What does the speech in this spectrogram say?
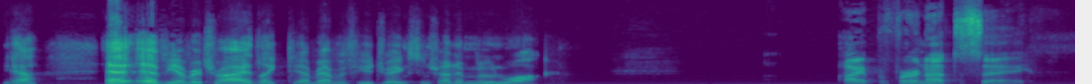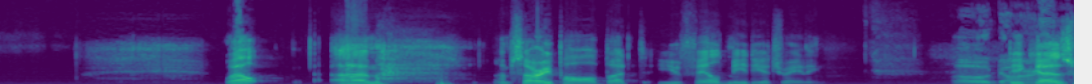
Yeah. Have you ever tried, like, do you ever have a few drinks and try to moonwalk? I prefer not to say. Well, um, I'm sorry, Paul, but you failed media training. Oh, darn. Because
